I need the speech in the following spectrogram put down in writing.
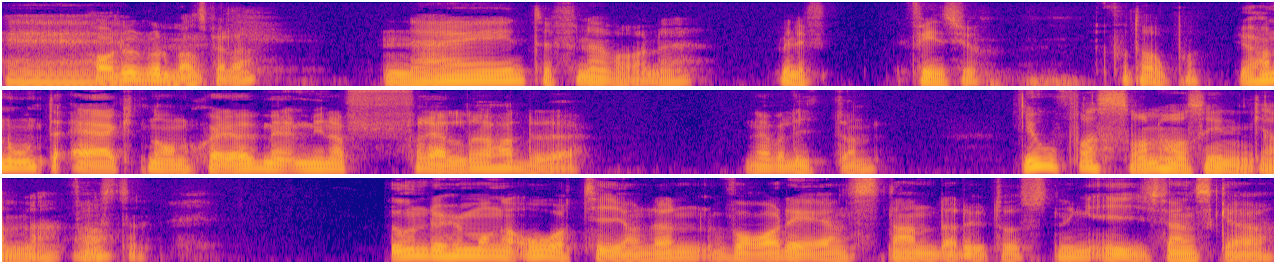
Eh, Har du rullbandspelare? Nej, inte för närvarande. Men det finns ju. Få tag på. Jag har nog inte ägt någon själv. Mina föräldrar hade det. När jag var liten. Jo, farsan har sin gamla förresten. Under hur många årtionden var det en standardutrustning i svenska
